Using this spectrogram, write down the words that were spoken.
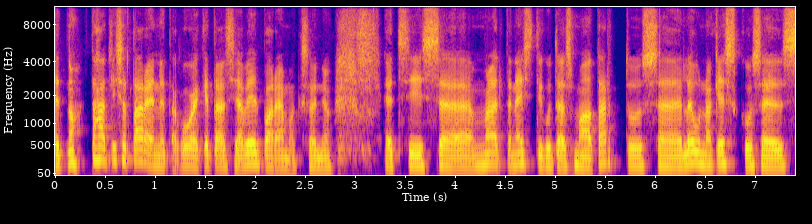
et noh, tahad lihtsalt areneda kogu aeg edasi ja veel paremaks, on ju. et siis äh, mäletan hästi, kuidas ma Tartus Lõunakeskuses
